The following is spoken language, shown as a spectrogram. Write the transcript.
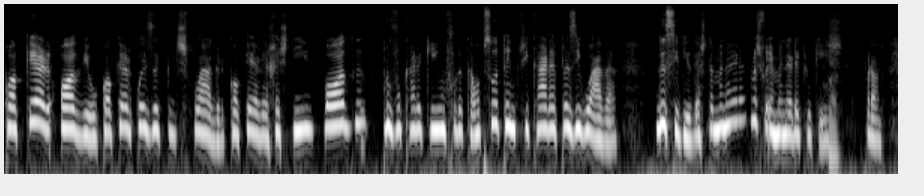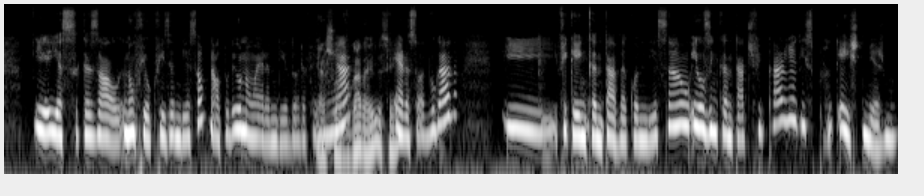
Qualquer ódio, qualquer coisa que desflagre, qualquer rastilho pode provocar aqui um furacão. A pessoa tem de ficar apaziguada. Decidiu desta maneira, mas foi a maneira que eu quis. Claro. Pronto. E esse casal, não fui eu que fiz a mediação, na altura eu não era mediadora Era familiar. só advogada ainda, sim. Era só advogada. e fiquei encantada com a mediação, eles encantados ficaram e eu disse, pronto, é isto mesmo.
